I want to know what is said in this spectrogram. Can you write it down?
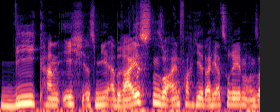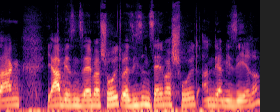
wie kann ich es mir erdreisten, so einfach hier daherzureden und sagen, ja, wir sind selber schuld oder Sie sind selber schuld an der Misere.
